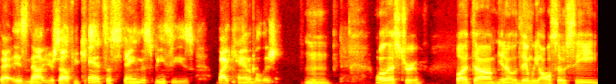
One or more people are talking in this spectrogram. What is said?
that is not yourself. You can't sustain the species by cannibalism. hmm Well, that's true, but um, you know, then we also see,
